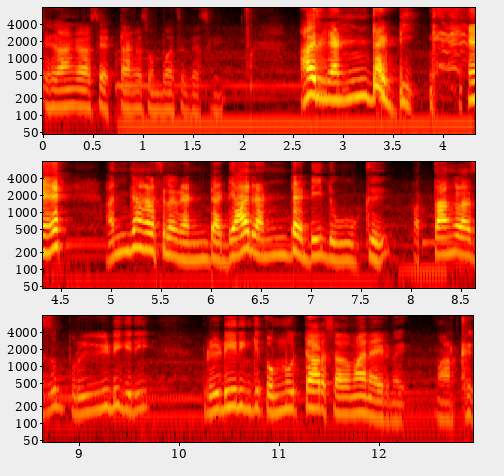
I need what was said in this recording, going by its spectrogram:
ഏഴാം ക്ലാസ് എട്ടാം ക്ലാസ് ഒമ്പതാം ക്ലാസ് ആ ഒരു രണ്ടടി. അഞ്ചാം ക്ലാസ്സിലെ രണ്ടടി. ആ രണ്ടടി ലൂക്ക് പത്താം class pre degree pre degree എനിക്ക് തൊണ്ണൂറ്റാറ് ശതമാനമായിരുന്നു മാർക്ക്.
